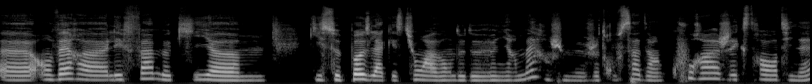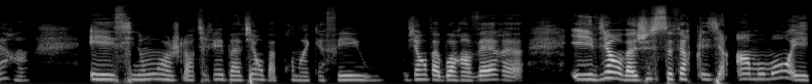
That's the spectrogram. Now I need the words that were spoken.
euh, envers euh, les femmes qui qui se posent la question avant de devenir mère. Je, je trouve ça d'un courage extraordinaire. Et sinon, je leur dirais bah viens, on va prendre un café ou viens, on va boire un verre euh, et viens, on va juste se faire plaisir un moment et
